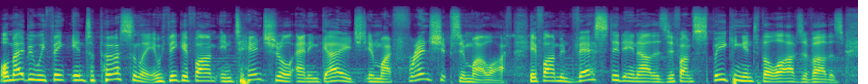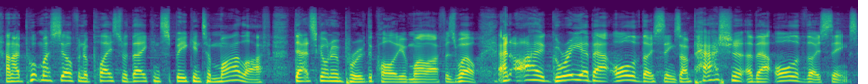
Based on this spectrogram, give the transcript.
Or maybe we think interpersonally and we think if I'm intentional and engaged in my friendships in my life, if I'm invested in others, if I'm speaking into the lives of others, and I put myself in a place where they can speak into my life, that's going to improve the quality of my life as well. And I agree about all of those things. I'm passionate about all of those things.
